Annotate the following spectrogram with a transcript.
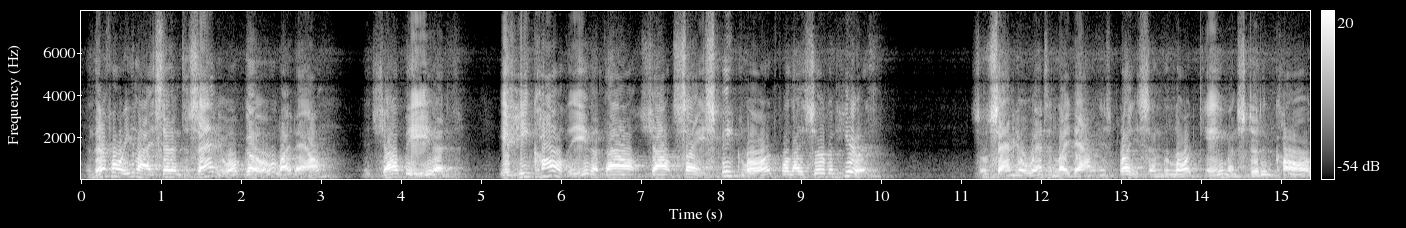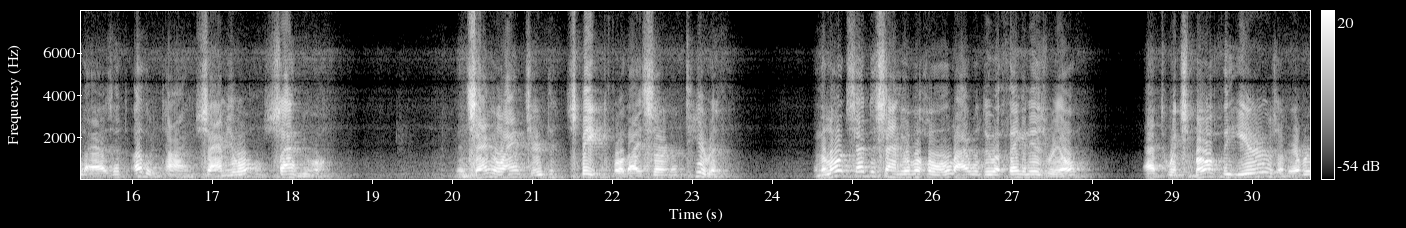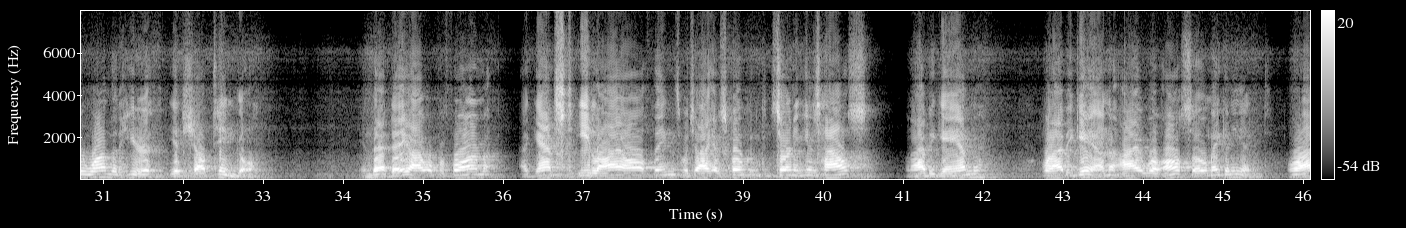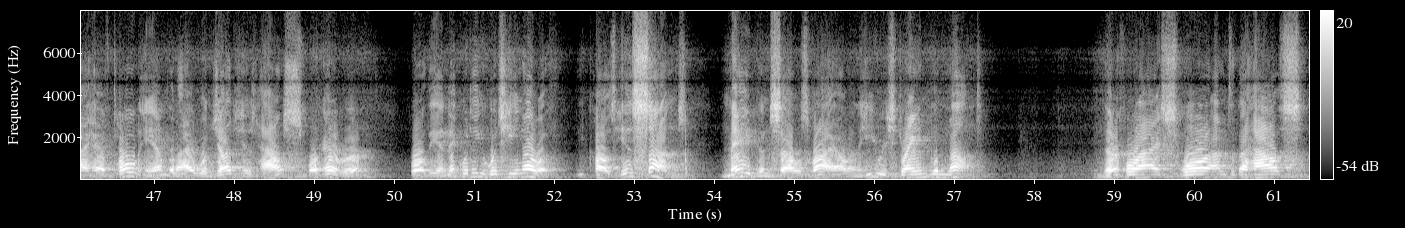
And therefore Eli said unto Samuel, Go, lie down. It shall be that if he call thee, that thou shalt say, Speak, Lord, for thy servant heareth. So Samuel went and lay down in his place, and the Lord came and stood and called, as at other times, Samuel, Samuel. Then Samuel answered, Speak, for thy servant heareth. And the Lord said to Samuel, Behold, I will do a thing in Israel, at which both the ears of every one that heareth it shall tingle. In that day I will perform against Eli all things which I have spoken concerning his house. When I began, when I began, I will also make an end. For I have told him that I will judge his house forever for the iniquity which he knoweth, because his sons made themselves vile, and he restrained them not. Therefore I swore unto the house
